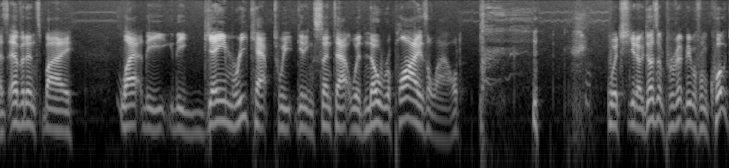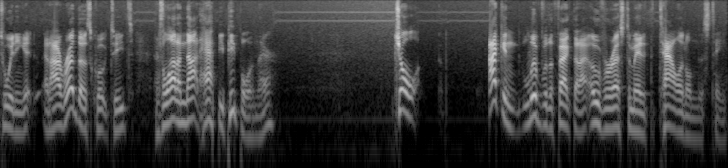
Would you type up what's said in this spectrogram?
as evidenced by la- the the game recap tweet getting sent out with no replies allowed, which you know doesn't prevent people from quote tweeting it. And I read those quote tweets. There's a lot of not happy people in there. Joel, I can live with the fact that I overestimated the talent on this team.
